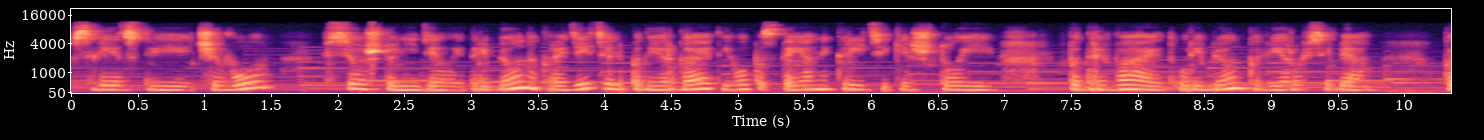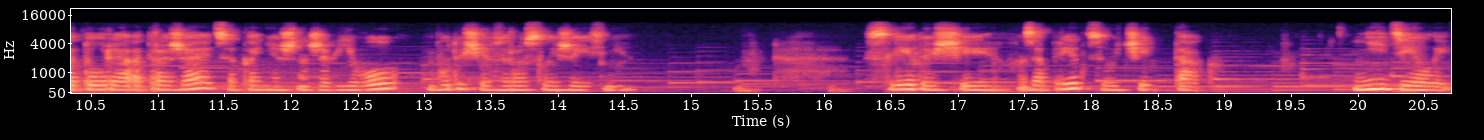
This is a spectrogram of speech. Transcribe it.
вследствие чего все, что не делает ребенок, родитель подвергает его постоянной критике, что и подрывает у ребенка веру в себя, которая отражается, конечно же, в его будущей взрослой жизни. Следующий запрет звучит так. Не делай.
